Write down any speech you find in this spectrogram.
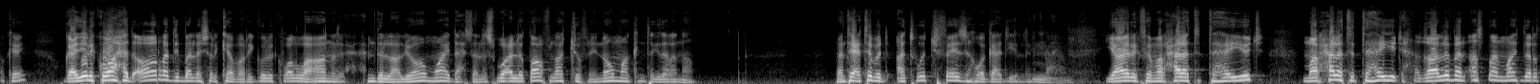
okay؟ وقاعد يجيلك واحد already بلش recovery يقول لك والله أنا الحمد لله اليوم وايد أحسن الأسبوع اللي طاف لا تشوفني نوم ما كنت أقدر أنام. فأنت يعتمد at which phase هو قاعد يجيلك نعم. جاي لك في مرحلة التهيج مرحلة التهيج غالبا أصلا ما تقدر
